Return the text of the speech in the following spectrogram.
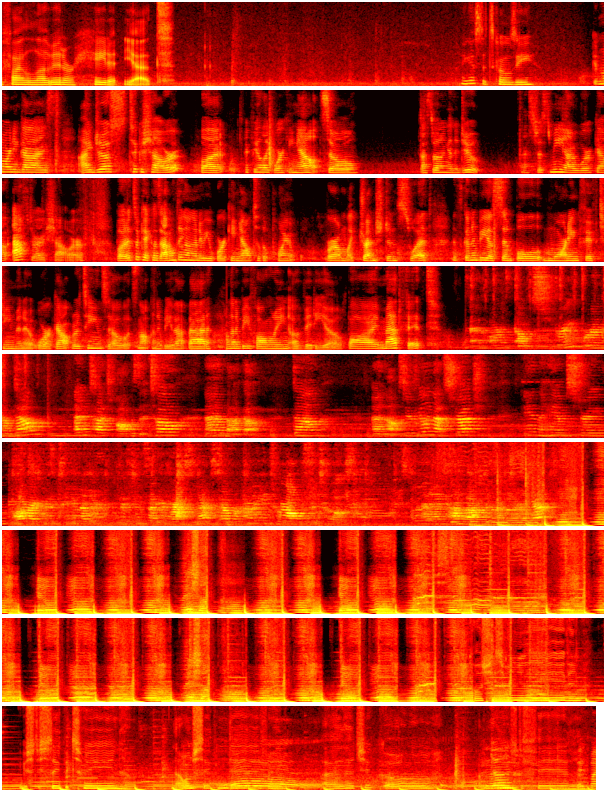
If I love it or hate it yet. I guess it's cozy. Good morning, guys. I just took a shower, but I feel like working out, so that's what I'm gonna do. That's just me. I work out after I shower. But it's okay because I don't think I'm to be working out to the point where I'm like drenched in sweat. It's going to be a simple morning 15 minute workout routine. So it's not going to be that bad. I'm going to be following a video by MadFit. arms out straight. We're gonna come down and touch opposite toe and back up. Down and up. So you're feeling that stretch in the hamstring. All right, we're gonna take another 15 second rest. Next up, we're coming into opposite toes. Come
